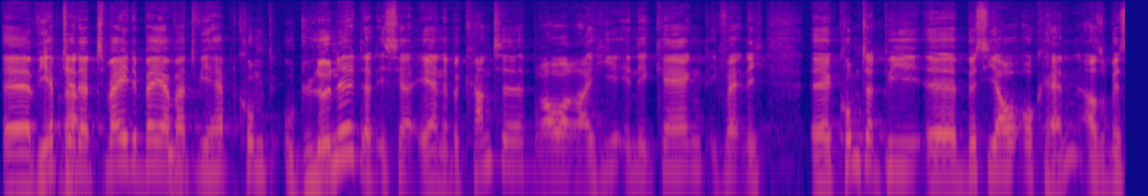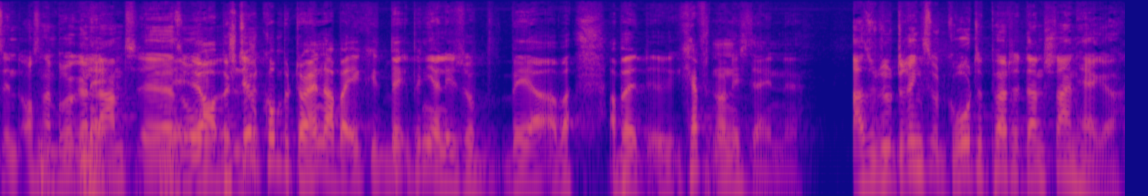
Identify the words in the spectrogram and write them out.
Äh, wir habt ja der zweite Bayer, was wir habt, kommt ut Lünne. Das ist ja eher eine bekannte Brauerei hier in der Gegend. Ich weiß nicht, äh, kommt das äh, bis jau auch hin? Also bis in Osnabrücker Land? Äh, Nee, so ja, bestimmt kommt es dahin, aber ich bin ja nicht so bär, aber, aber äh, ich habe es noch nicht sehen. Ne, Also du trinkst und grote Pörte dann Steinhäger.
